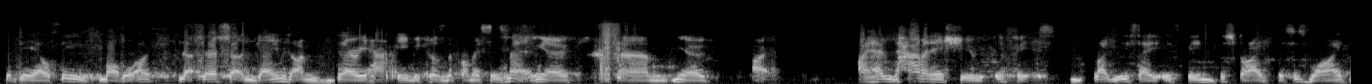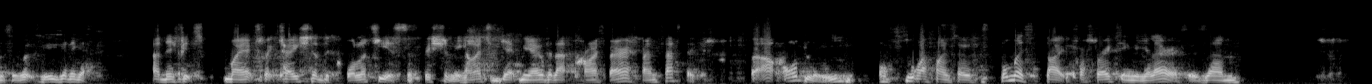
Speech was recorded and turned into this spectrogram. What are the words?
the DLC model. I, look, there are certain games I'm very happy because the promise is met. You know, um, you know, I I don't have an issue if it's like you say, it's been described. This is why. This is what you're going to get. And if it's my expectation of the quality is sufficiently high to get me over that price barrier, fantastic. But uh, oddly, that's what I find so almost like frustratingly hilarious is um,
